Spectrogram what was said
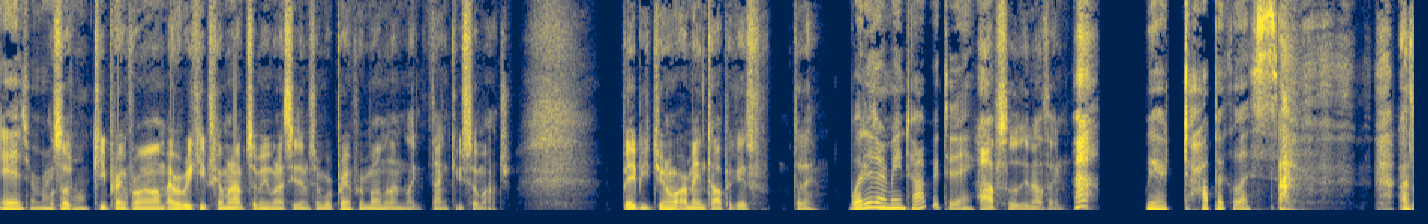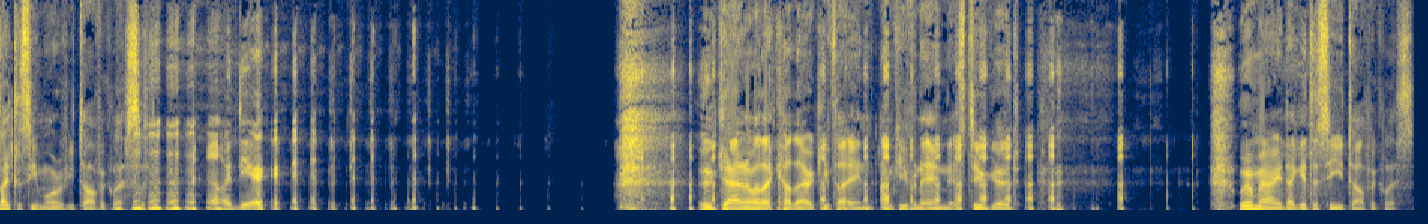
It is remarkable. So keep praying for my mom. Everybody keeps coming up to me when I see them saying, We're praying for mom. And I'm like, Thank you so much. Baby, do you know what our main topic is today? what is our main topic today? Absolutely nothing. We are topicless. I'd like to see more of you topicless. oh dear. Okay, I don't know whether I cut that or keep that in. I'm keeping it in. It's too good. We're married. I get to see you topicless.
